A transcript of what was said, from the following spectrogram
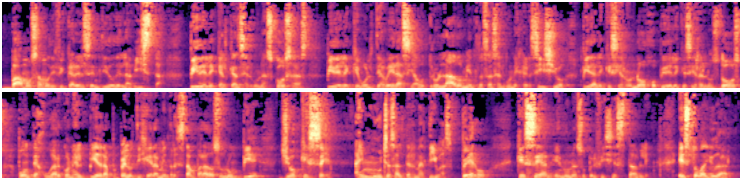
vamos a modificar el sentido de la vista. Pídele que alcance algunas cosas, pídele que voltee a ver hacia otro lado mientras hace algún ejercicio, pídale que cierre un ojo, pídele que cierre los dos, ponte a jugar con él piedra, papel o tijera mientras están parados sobre un pie, yo qué sé. Hay muchas alternativas, pero que sean en una superficie estable. Esto va a ayudar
